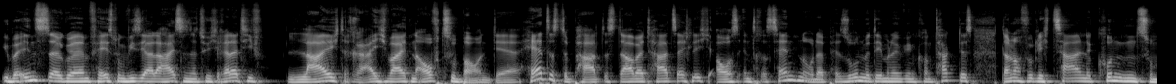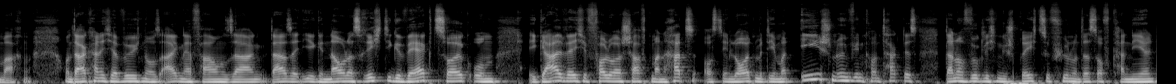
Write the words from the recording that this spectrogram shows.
über Instagram, Facebook, wie sie alle heißen, ist natürlich relativ leicht Reichweiten aufzubauen. Der härteste Part ist dabei tatsächlich aus Interessenten oder Personen, mit denen man irgendwie in Kontakt ist, dann auch wirklich zahlende Kunden zu machen. Und da kann ich ja wirklich nur aus eigener Erfahrung sagen, da seid ihr genau das richtige Werkzeug, um, egal welche Followerschaft man hat, aus den Leuten, mit denen man eh schon irgendwie in Kontakt ist, dann auch wirklich ein Gespräch zu führen und das auf Kanälen,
